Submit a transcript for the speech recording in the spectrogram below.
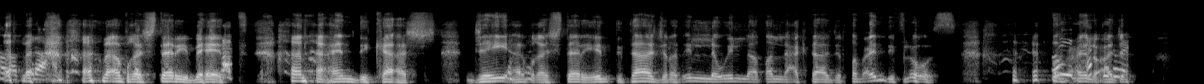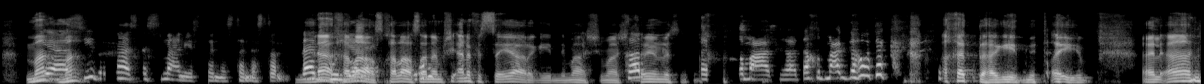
أنا, أنا أبغى أشتري بيت. أنا عندي كاش جاي أبغى أشتري. أنت تاجرة. إلا وإلا أطلعك تاجر. طب عندي فلوس. طب طيب حلو عجب. ما يا ما سيد الناس اسمعني استنى استنى استنى. لا, لا خلاص خلاص أنا مشي أنا في السيارة قيدني. ماشي ماشي. خلينا نسمع طيب معك تاخذ معك قهوتك. أخذتها قيدني. طيب. الآن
